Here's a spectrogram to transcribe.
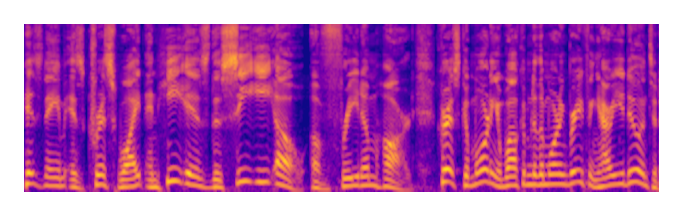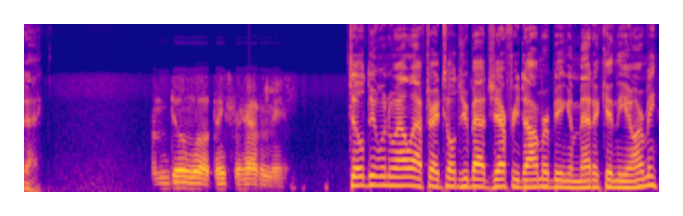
His name is Chris White, and he is the CEO of Freedom Hard. Chris, good morning and welcome to the morning briefing. How are you doing today? I'm doing well. Thanks for having me. Still doing well after I told you about Jeffrey Dahmer being a medic in the Army?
